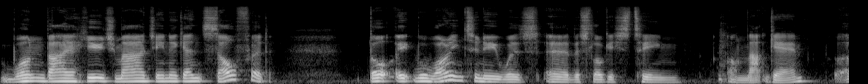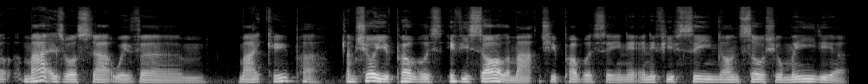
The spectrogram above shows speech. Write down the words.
won by a huge margin against Salford. But it was Warrington who was uh, the sluggish team on that game. Uh, might as well start with um, Mike Cooper. I'm sure you've probably, if you saw the match, you've probably seen it, and if you've seen on social media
